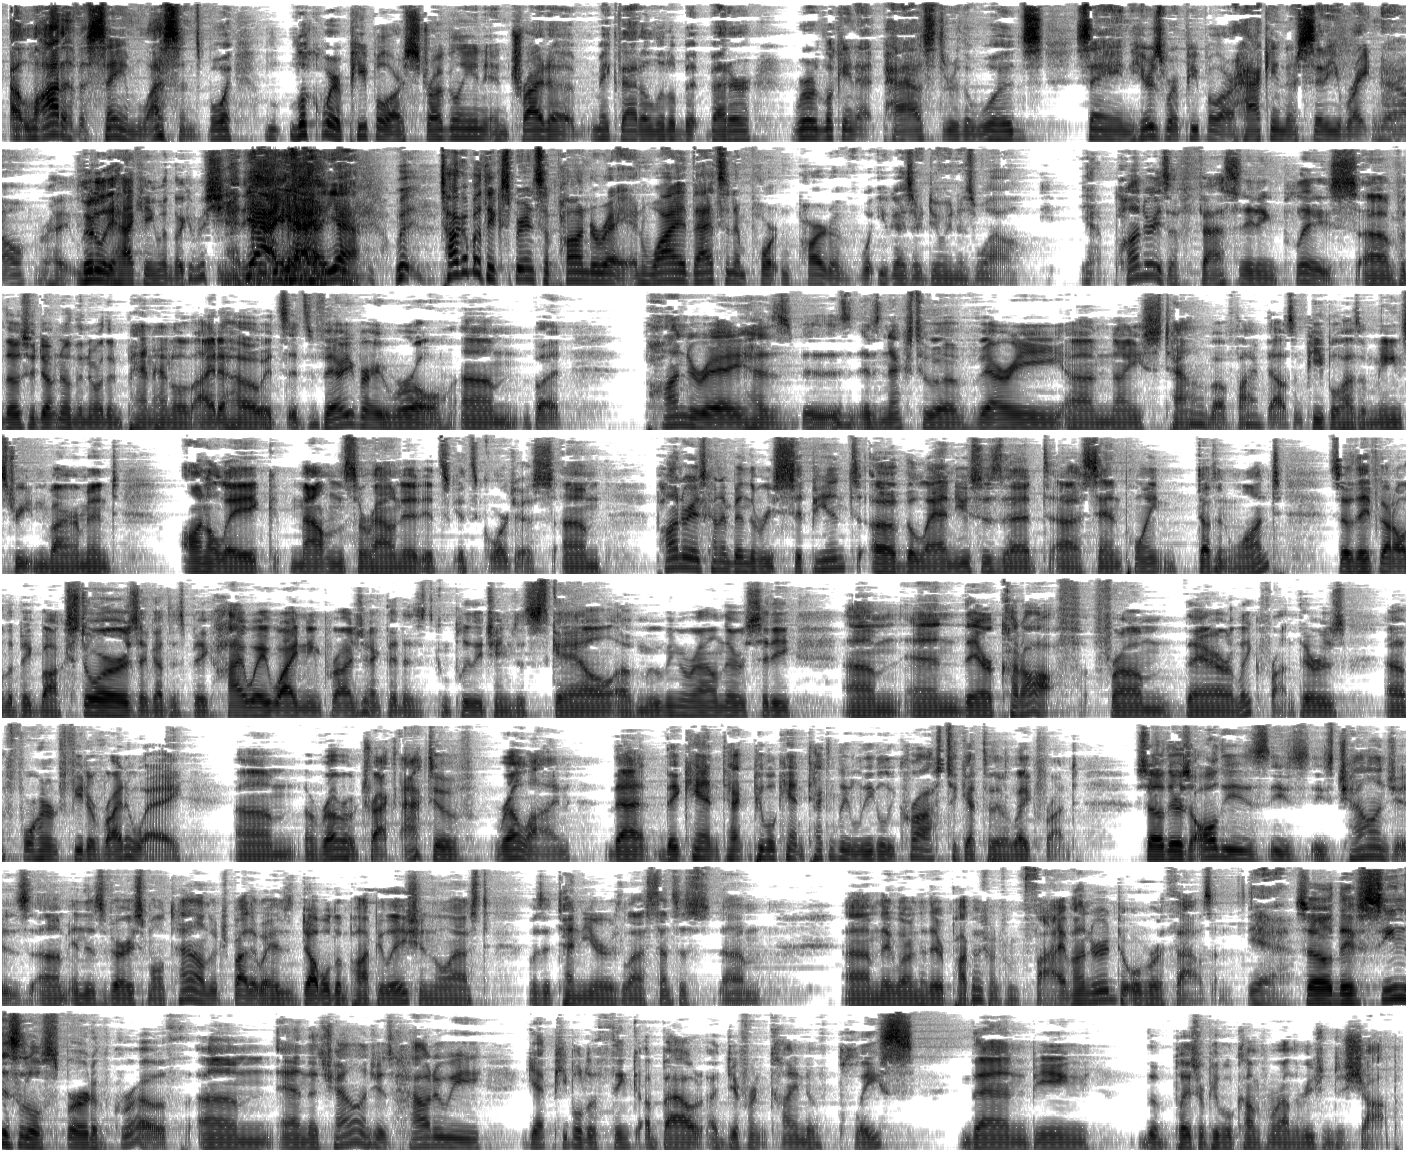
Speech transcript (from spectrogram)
a lot of the same lessons. Boy, look where people are struggling and try to make that a little bit better. We're looking at paths through the woods saying, here's where people are hacking their city right now. Right. Literally hacking with like a machete. Yeah, yeah, yeah. Talk about the experience of Ponderay and why that's an important part of what you guys are doing as well. Yeah, Ponderay is a fascinating place. Um, for those who don't know the northern panhandle of Idaho, it's it's very very rural. Um, but Ponderay has is, is, next to a very um, nice town, about five thousand people, has a main street environment on a lake, mountains surround it. It's it's gorgeous. Um, Ponderay has kind of been the recipient of the land uses that uh, Sandpoint doesn't want. So they've got all the big box stores. They've got this big highway widening project that has completely changed the scale of moving around their city. Um, and they're cut off from their lakefront. There's uh, 400 feet of right of way, um, a railroad track, active rail line that they can't, te- people can't technically legally cross to get to their lakefront. So there's all these these these challenges um, in this very small town, which by the way has doubled in population in the last was it 10 years? The last census, um, um, they learned that their population went from 500 to over a thousand. Yeah. So they've seen this little spurt of growth, um, and the challenge is how do we get people to think about a different kind of place than being the place where people come from around the region to shop.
